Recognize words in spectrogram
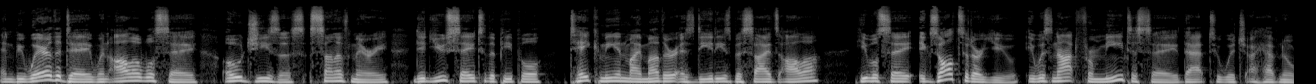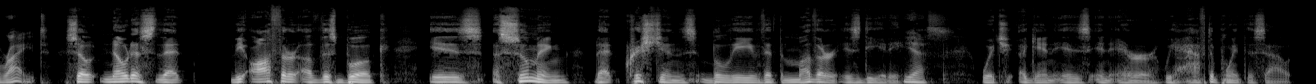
And beware the day when Allah will say, O Jesus, son of Mary, did you say to the people, Take me and my mother as deities besides Allah? He will say, Exalted are you. It was not for me to say that to which I have no right. So notice that the author of this book is assuming that Christians believe that the mother is deity. Yes. Which again is in error. We have to point this out.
